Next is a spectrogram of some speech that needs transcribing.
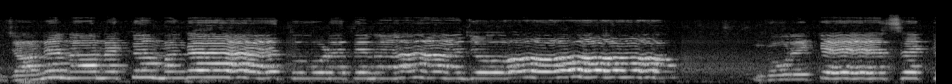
ਹਾਂਜੀ। ਜਾਣੇ ਨਾਨਕ ਮੰਗੇ ਤੂੜ ਤਿਨ ਜੋ ਗੁਰ ਕੇ ਸਿੱਖ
